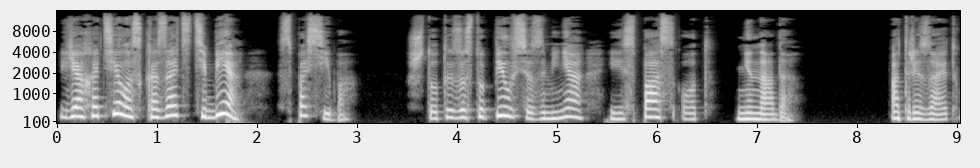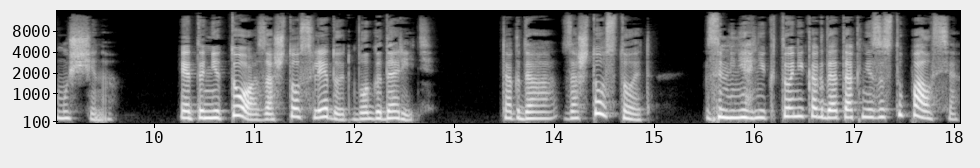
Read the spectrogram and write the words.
«Я хотела сказать тебе спасибо, что ты заступился за меня и спас от... Не надо», — отрезает мужчина. Это не то, за что следует благодарить. Тогда за что стоит? За меня никто никогда так не заступался.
